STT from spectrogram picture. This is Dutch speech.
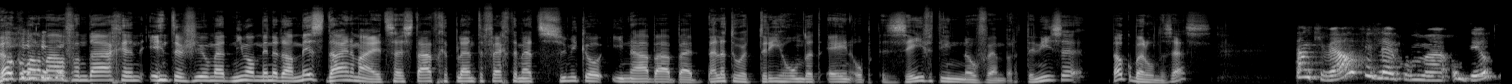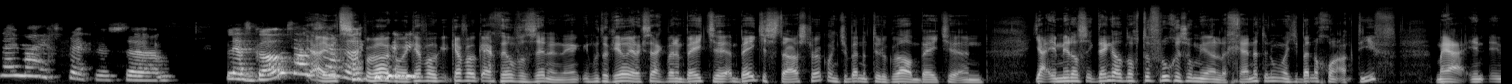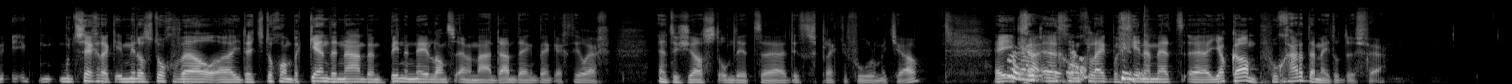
Welkom allemaal vandaag een interview met niemand minder dan Miss Dynamite. Zij staat gepland te vechten met Sumiko Inaba bij Bellator 301 op 17 november. Denise, welkom bij ronde 6. Dankjewel, ik vind het leuk om, uh, om deel te nemen aan je gesprek. Dus uh, let's go, zou ik ja, je bent super welkom. ik, heb ook, ik heb ook echt heel veel zin in. Ik moet ook heel eerlijk zeggen, ik ben een beetje, een beetje starstruck. Want je bent natuurlijk wel een beetje een... Ja, inmiddels, ik denk dat het nog te vroeg is om je een legende te noemen. Want je bent nog gewoon actief. Maar ja, in, in, ik moet zeggen dat ik inmiddels toch wel... Uh, dat je toch wel een bekende naam bent binnen Nederlands MMA. Daarom denk, ben ik echt heel erg enthousiast om dit, uh, dit gesprek te voeren met jou. Hey, ik ga uh, gewoon gelijk beginnen met jouw kamp. Hoe gaat het daarmee tot dusver?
